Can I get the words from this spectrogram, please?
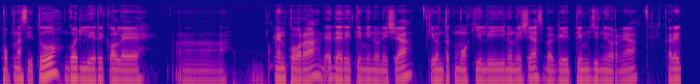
Popnas itu gue dilirik oleh uh, Menpora dari tim Indonesia kayak untuk mewakili Indonesia sebagai tim juniornya. Karena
